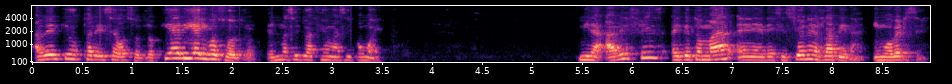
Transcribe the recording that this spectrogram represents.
A ver qué os parece a vosotros. ¿Qué haríais vosotros en una situación así como esta? Mira, a veces hay que tomar eh, decisiones rápidas y moverse.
